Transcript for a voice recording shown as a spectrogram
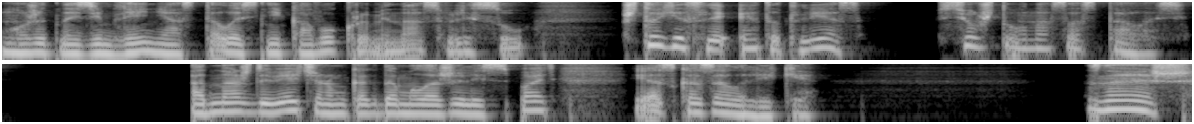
Может, на земле не осталось никого, кроме нас в лесу. Что, если этот лес — все, что у нас осталось? Однажды вечером, когда мы ложились спать, я сказала Лике. «Знаешь,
